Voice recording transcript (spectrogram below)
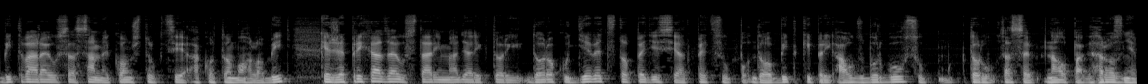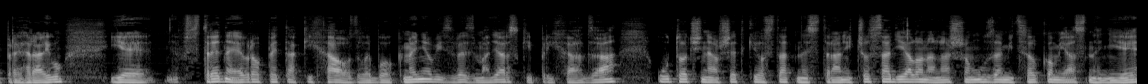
vytvárajú sa samé konštrukcie, ako to mohlo byť. Keďže prichádzajú starí Maďari, ktorí do roku 955 sú do bitky pri Augsburgu, sú, ktorú zase naopak hrozne prehrajú, je v strednej Európe taký chaos, lebo kmeňový zväz maďarský prichádza, útočí na všetky ostatné strany. Čo sa dialo na našom území celkom jasné nie je.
